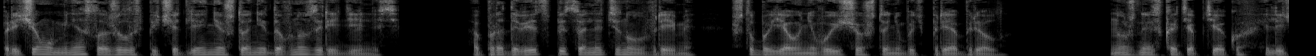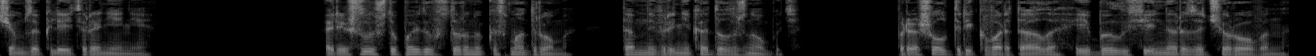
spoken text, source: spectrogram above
Причем у меня сложилось впечатление, что они давно зарядились. А продавец специально тянул время, чтобы я у него еще что-нибудь приобрел. Нужно искать аптеку или чем заклеить ранение. Решил, что пойду в сторону космодрома. Там наверняка должно быть. Прошел три квартала и был сильно разочарован.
